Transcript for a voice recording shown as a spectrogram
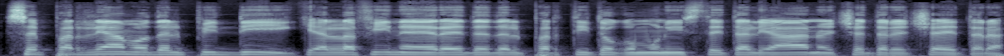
se parliamo del PD, che alla fine è erede del Partito Comunista Italiano, eccetera, eccetera.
